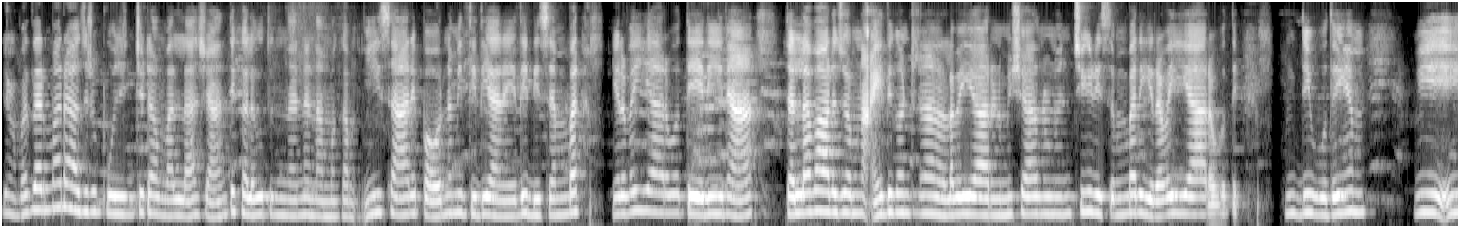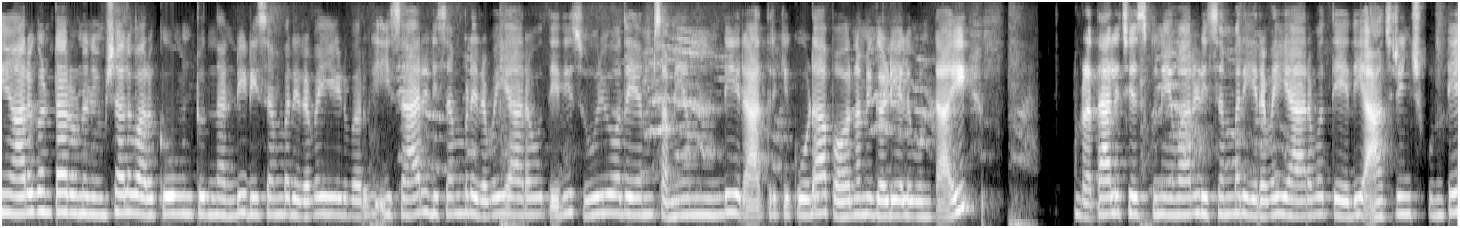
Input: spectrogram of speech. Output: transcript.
యమధర్మరాజును పూజించడం వల్ల శాంతి కలుగుతుందన్న నమ్మకం. ఈసారి పౌర్ణమి తిథి అనేది డిసెంబర్ ఇరవై ఆరవ తేదీన తెల్లవారుజామున ఐదు గంటల నలభై ఆరు నిమిషాల నుంచి డిసెంబర్ ఇరవై ఆరవ తేదీ ఉదయం ఈ ఈ ఆరు గంట రెండు నిమిషాల వరకు ఉంటుందండి డిసెంబర్ ఇరవై ఏడు వరకు. ఈసారి డిసెంబర్ ఇరవై ఆరవ తేదీ సూర్యోదయం సమయం నుండి రాత్రికి కూడా పౌర్ణమి గడియలు ఉంటాయి. వ్రతాలు చేసుకునేవారు. డిసెంబర్ ఇరవై ఆరవ తేదీ ఆచరించుకుంటే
